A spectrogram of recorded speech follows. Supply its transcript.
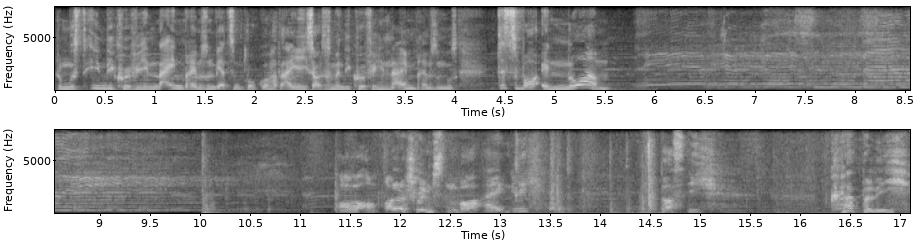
Du musst in die Kurve hineinbremsen. Wer zum Coco hat eigentlich gesagt, dass man in die Kurve hineinbremsen muss. Das war enorm. Aber am allerschlimmsten war eigentlich, dass ich körperlich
